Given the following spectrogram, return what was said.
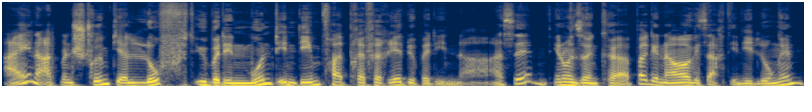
einatmen, strömt ja Luft über den Mund, in dem Fall präferiert über die Nase, in unseren Körper, genauer gesagt in die Lungen.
